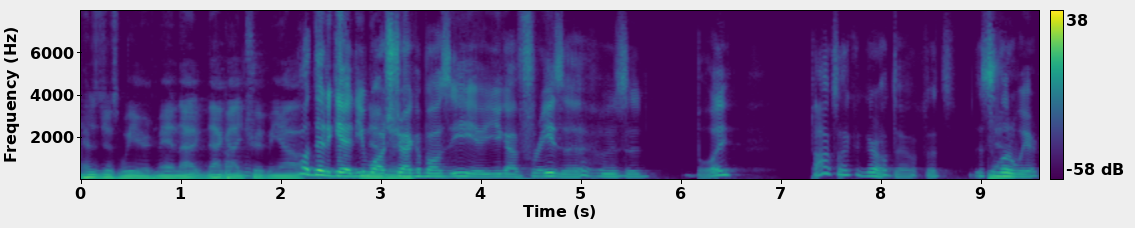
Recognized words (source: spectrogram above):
it was just weird, man. That that guy tripped me out. well, then again, you watch Dragon Ball Z, you got Frieza, who's a boy, talks like a girl though. So it's it's Yeah. a little weird.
